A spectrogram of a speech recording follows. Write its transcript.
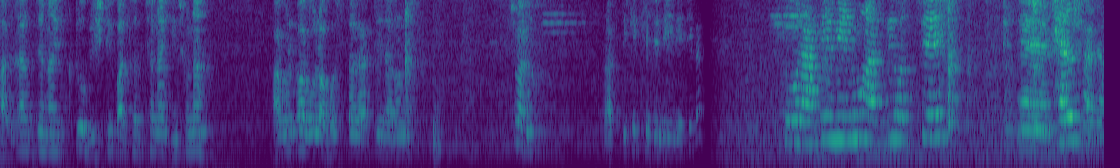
ভালো লাগছে না একটু বৃষ্টিপাত হচ্ছে না কিছু না। পাগল পাগল অবস্থা লাগছে জানো না। চলো প্রাপ্তিকে খেতে দিয়ে দিই ঠিক আছে? তো রাতের মেনু আজকে হচ্ছে আহ, ঢ্যাঁড়স ভাজা।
